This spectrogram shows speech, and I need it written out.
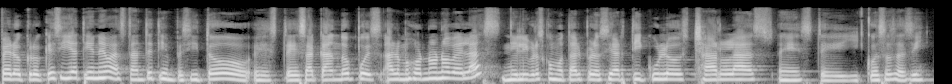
Pero creo que sí ya tiene bastante tiempecito, este, sacando, pues, a lo mejor no novelas, ni libros como tal, pero sí artículos, charlas, este, y cosas así.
